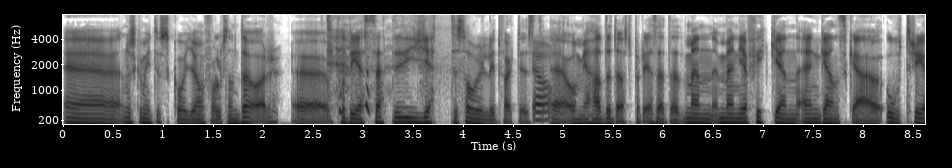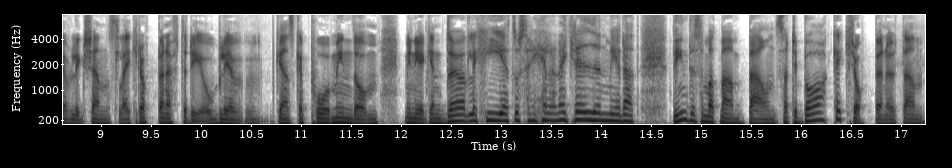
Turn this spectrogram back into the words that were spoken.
Eh, nu ska man inte skoja om folk som dör eh, på det sättet. Det är jättesorgligt faktiskt Ja. eh, om jag hade dött på det sättet. Men, men jag fick en, en ganska otrevlig känsla i kroppen efter det och blev ganska påmind om min egen dödlighet och det hela den här grejen med att det är inte som att man bouncear tillbaka kroppen utan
